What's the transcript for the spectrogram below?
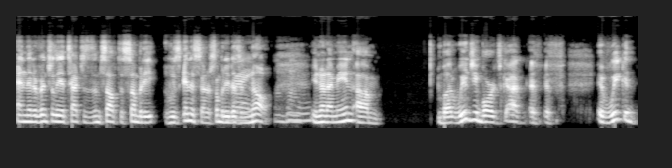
and then eventually attaches himself to somebody who's innocent or somebody who doesn't Right. know. Mhm. Mhm. You know what I mean? Um, but Ouija boards, God, if if if we could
